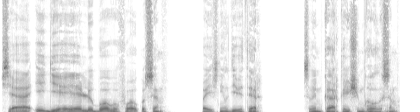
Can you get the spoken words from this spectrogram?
«Вся идея любого фокуса», — пояснил Девитер своим каркающим голосом,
